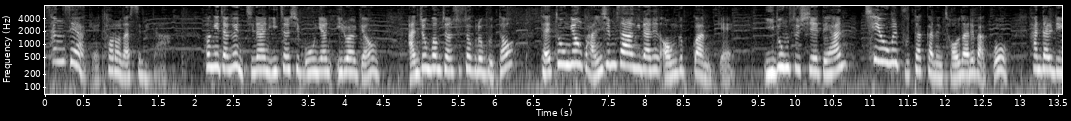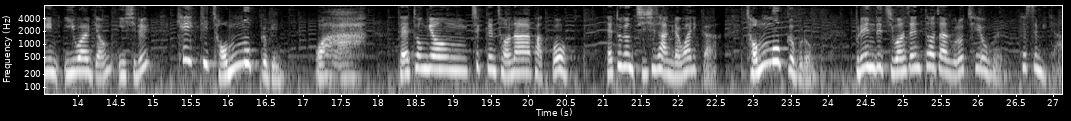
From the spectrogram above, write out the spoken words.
상세하게 털어놨습니다. 황 회장은 지난 2015년 1월경 안종범 전 수석으로부터 대통령 관심사항이라는 언급과 함께 이동수 씨에 대한 채용을 부탁하는 전화를 받고 한 달 뒤인 2월경 이 씨를 KT 전무급인 와, 대통령 측근 전화 받고 대통령 지시사항이라고 하니까 전무급으로 브랜드 지원 센터장으로 채용을 했습니다.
